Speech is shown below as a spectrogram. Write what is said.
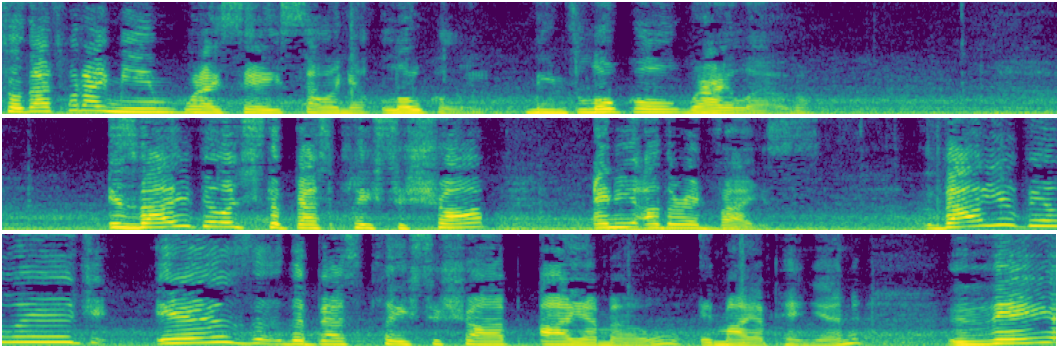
So that's what I mean when I say selling it locally. It means local where I live. Is Value Village the best place to shop? Any other advice? Value Village is the best place to shop IMO, in my opinion. They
